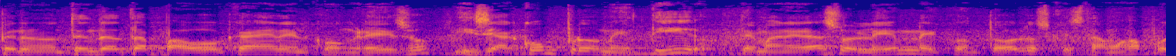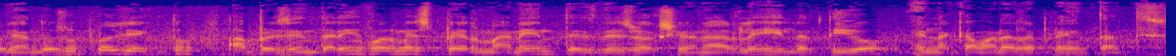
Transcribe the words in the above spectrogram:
pero no tendrá tapabocas en el Congreso y se ha comprometido de manera solemne con todos los que estamos apoyando su proyecto a presentar informes permanentes de su legislativo en la Cámara de Representantes.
